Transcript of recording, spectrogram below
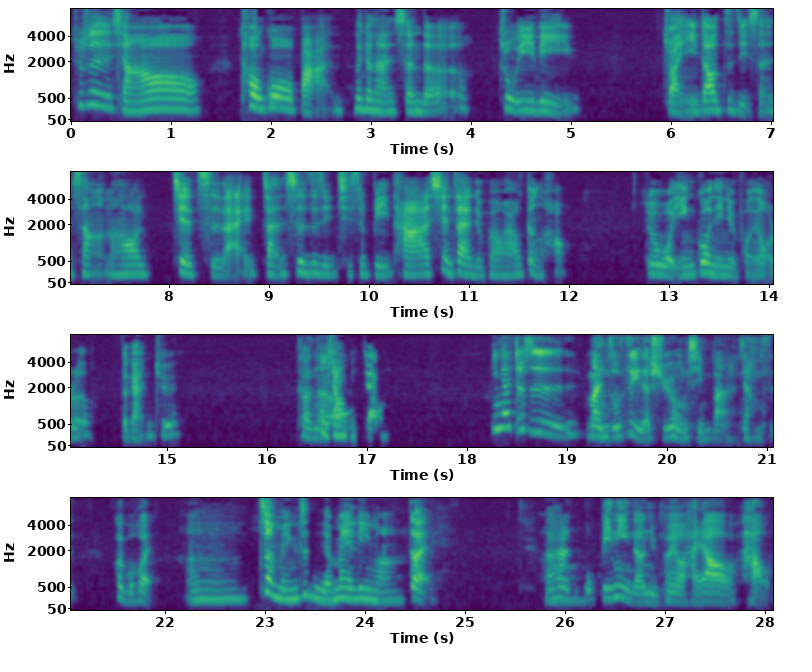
就是想要透过把那个男生的注意力转移到自己身上，然后借此来展示自己其实比他现在的女朋友还要更好。就我赢过你女朋友了的感觉，可能互相比较，应该就是满足自己的虚荣心吧？这样子会不会？嗯，证明自己的魅力吗？对。然后我比你的女朋友还要好，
